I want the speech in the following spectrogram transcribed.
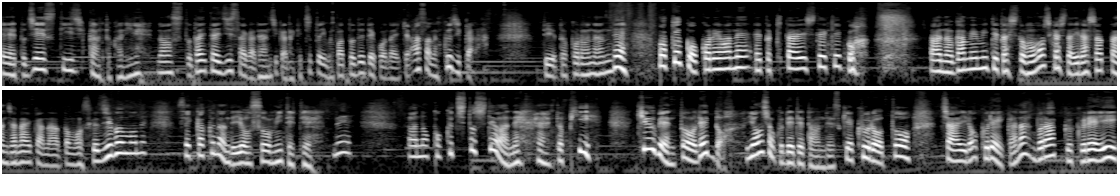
えっ、ー、と、JST 時間とかにね、直すと大体時差が何時間だっけ、ちょっと今パッと出てこないけど、朝の9時からっていうところなんで、まあ結構これはね、えっ、ー、と、期待して結構 あの、画面見てた人ももしかしたらいらっしゃったんじゃないかなと思うんですけど、自分もね、せっかくなんで様子を見てて、で、あの、告知としてはね、えっ、ー、と、P、キューベンとレッド4色出てたんですけど、黒と茶色、クレイかな、ブラック、クレイ、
